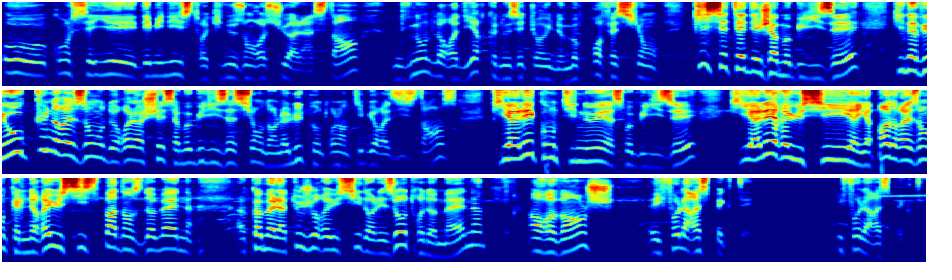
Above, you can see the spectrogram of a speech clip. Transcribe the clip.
aux conseillers des ministres qui nous ont reçus à l'instant. Nous venons de leur redire que nous étions une profession qui s'était déjà mobilisée, qui n'avait aucune raison de relâcher sa mobilisation dans la lutte contre l'antibiorésistance, qui allait continuer à se mobiliser, qui allait réussir. Il n'y a pas de raison qu'elle ne réussisse pas dans ce domaine euh, comme elle a toujours réussi dans les autres domaines. En revanche, il faut la respecter. Il faut la respecter.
